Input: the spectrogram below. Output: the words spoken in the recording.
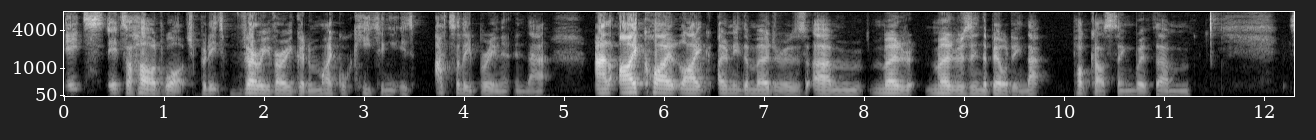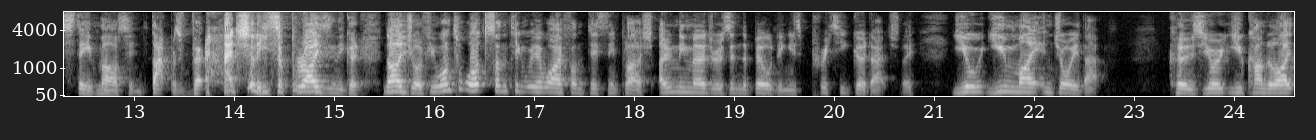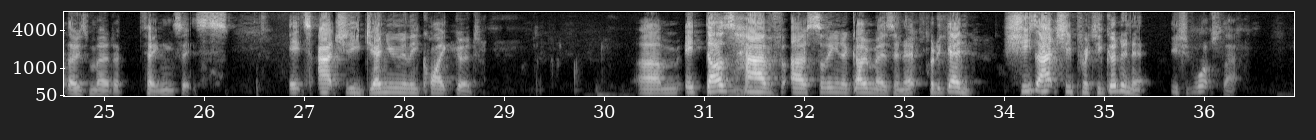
it's it's a hard watch, but it's very, very good. And Michael Keaton is utterly brilliant in that. And I quite like only the murderers, um, murder, murderers in the building. That podcast thing with um, Steve Martin. That was very, actually surprisingly good. Nigel, if you want to watch something with your wife on Disney Plus, only murderers in the building is pretty good. Actually, you you might enjoy that because you're you kind of like those murder things. It's it's actually genuinely quite good. Um, it does have uh, Selena Gomez in it, but again, she's actually pretty good in it. You should watch that.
